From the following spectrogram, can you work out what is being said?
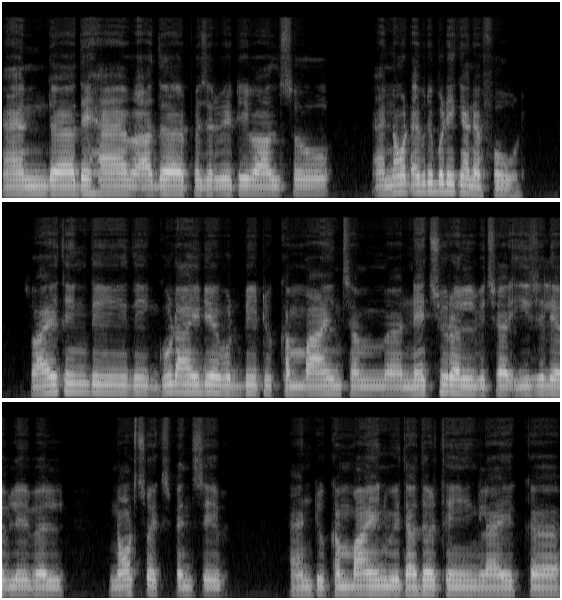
And uh, they have other preservative also and not everybody can afford. So i think the the good idea would be to combine some uh, natural which are easily available not so expensive and to combine with other thing like uh,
